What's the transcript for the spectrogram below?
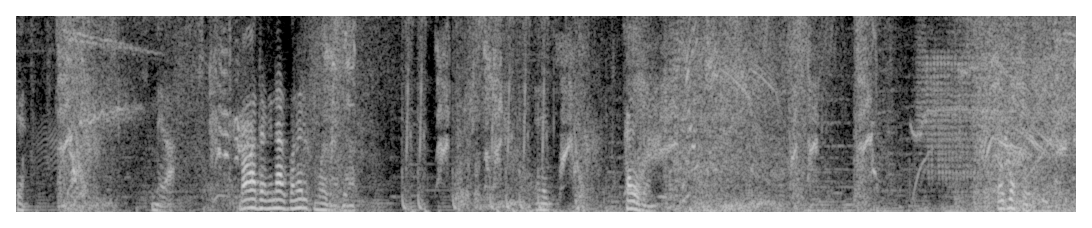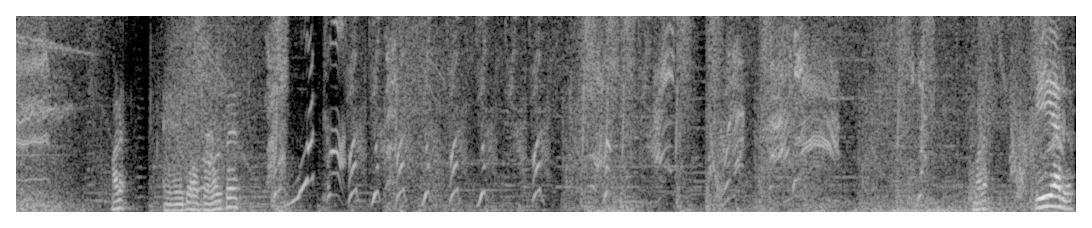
¿Qué? Mira. Vamos a terminar con él muy bien, rápido. Eh, cae bien. Sí. Vale. Eh, dos o tres golpes. Vale. Y adiós.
